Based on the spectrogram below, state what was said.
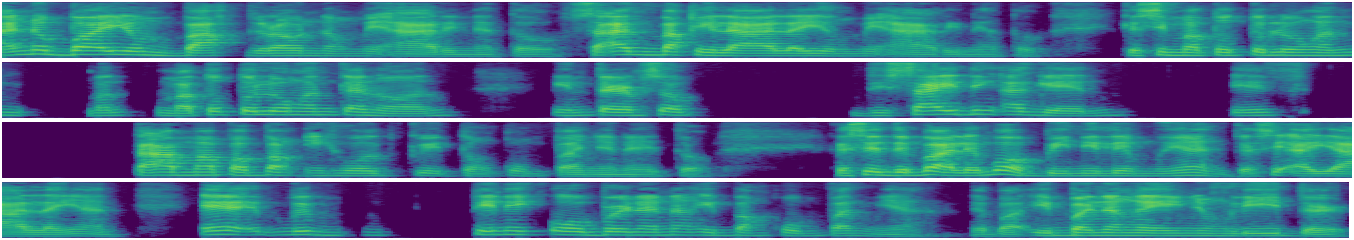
Ano ba yung background ng may-ari na to? Saan ba kilala yung may-ari na to? Kasi matutulungan matutulungan ka noon in terms of deciding again if tama pa bang i-hold ko itong kumpanya na ito. Kasi 'di ba, alam mo, binili mo 'yan kasi Ayala 'yan. Eh tinake over na ng ibang kumpanya, 'di ba? Iba na ngayon yung leader.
